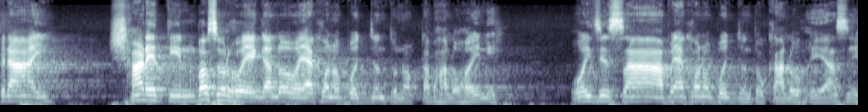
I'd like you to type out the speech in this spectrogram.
প্রায় সাড়ে তিন বছর হয়ে গেল, এখনও পর্যন্ত নখটা ভালো হয়নি। ওই যে চাপ এখনও পর্যন্ত কালো হয়ে আছে।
